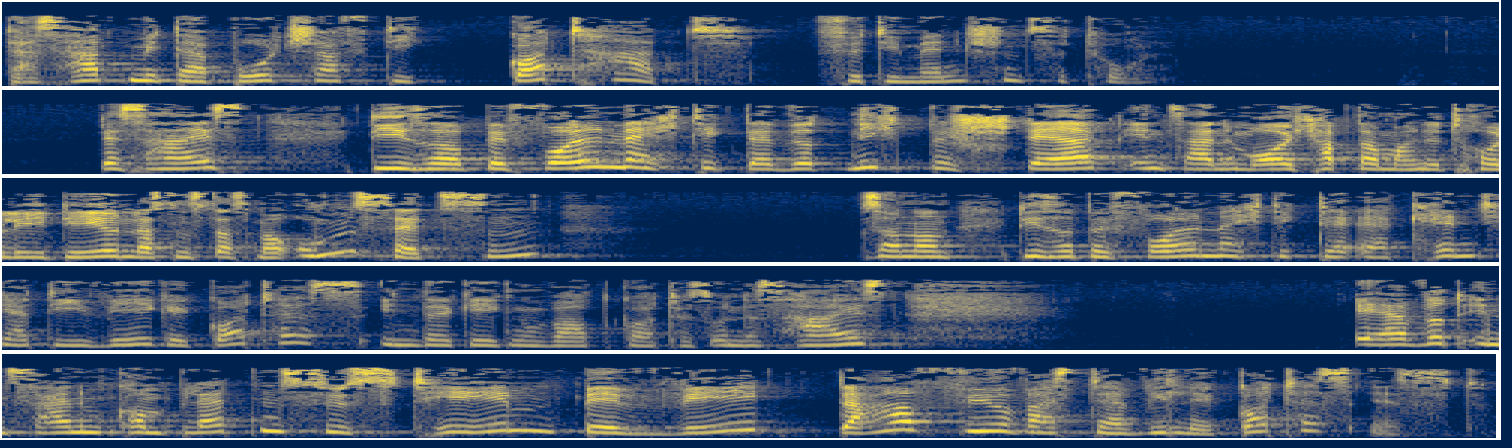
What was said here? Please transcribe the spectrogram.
Das hat mit der Botschaft, die Gott hat, für die Menschen zu tun. Das heißt, dieser Bevollmächtigte wird nicht bestärkt in seinem, oh, ich habe da mal eine tolle Idee und lass uns das mal umsetzen, sondern dieser Bevollmächtigte erkennt ja die Wege Gottes in der Gegenwart Gottes. Und das heißt, er wird in seinem kompletten System bewegt dafür, was der Wille Gottes ist.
